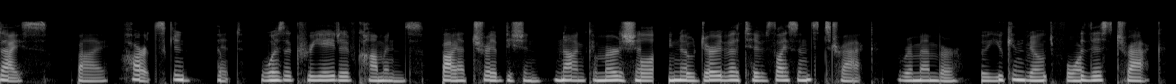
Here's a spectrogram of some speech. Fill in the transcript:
Paradise by Heartskin. It was a Creative Commons by attribution, non-commercial, no derivatives licensed track. Remember, you can vote for this track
